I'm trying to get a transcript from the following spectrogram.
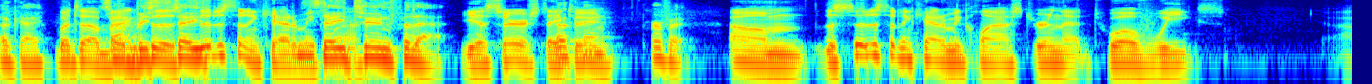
okay. But uh, So back to the stay- Citizen Academy Stay class. tuned for that. Yes, sir. Stay Okay, tuned. Perfect. Um, the Citizen Academy class during that 12 weeks, uh,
